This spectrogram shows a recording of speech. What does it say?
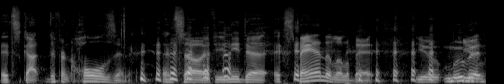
It's got different holes in it, and so if you need to expand a little bit, you move it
